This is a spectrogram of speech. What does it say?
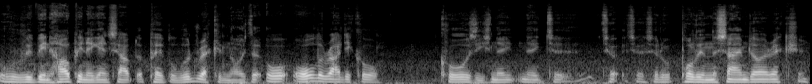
we've been hoping against hope that people would recognise that all, all the radical causes need, need to, to, to sort of pull in the same direction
